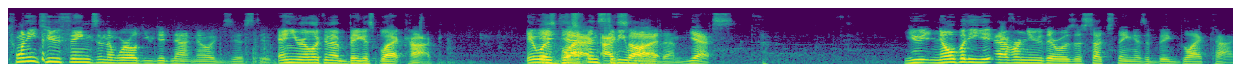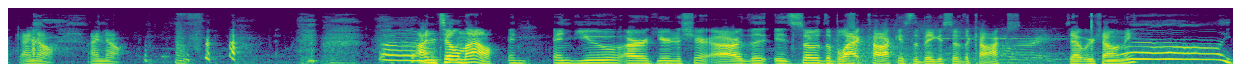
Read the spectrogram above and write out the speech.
22 things in the world you did not know existed. and you were looking up biggest black cock. It was it black. happens to I be one it. of them. Yes. You nobody ever knew there was a such thing as a big black cock. I know. I know. Until now. And and you are here to share. Are the is so the black cock is the biggest of the cocks? Is that what you're telling me? Well,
